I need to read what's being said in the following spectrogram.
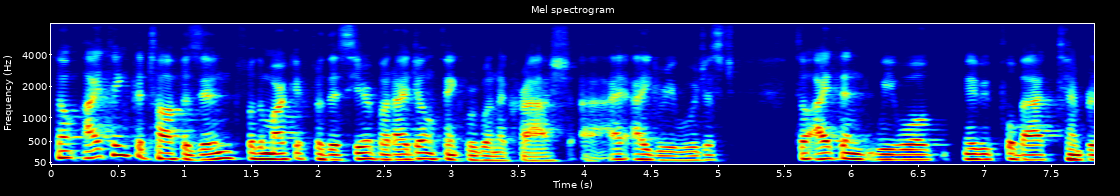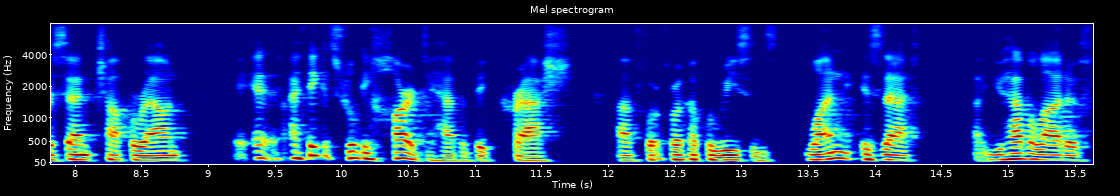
So i think the top is in for the market for this year but i don't think we're going to crash. I, I agree. We're just so i think we will maybe pull back 10% chop around. I think it's really hard to have a big crash uh, for, for a couple of reasons. One is that uh, you have a lot of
